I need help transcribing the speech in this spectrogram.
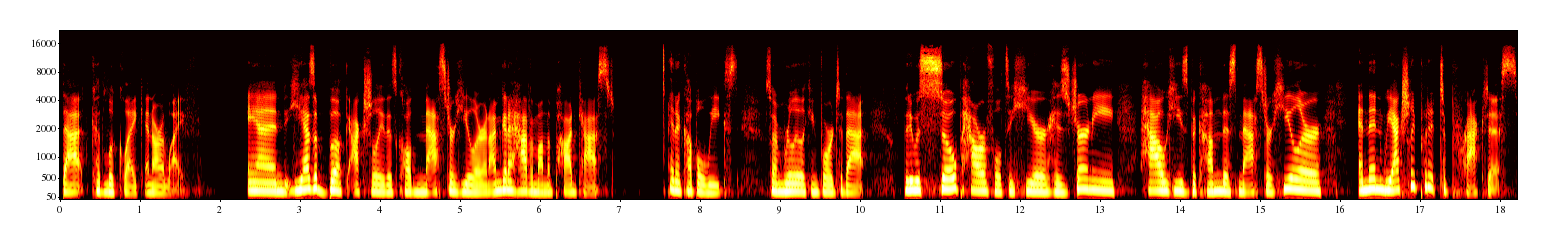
that could look like in our life. And he has a book actually that's called Master Healer, and I'm going to have him on the podcast in a couple weeks. So I'm really looking forward to that. But it was so powerful to hear his journey, how he's become this master healer. And then we actually put it to practice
